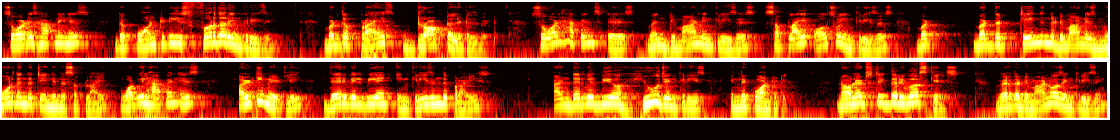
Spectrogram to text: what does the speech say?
So what is happening is the quantity is further increasing, but the price dropped a little bit. So what happens is when demand increases, supply also increases, but but the change in the demand is more than the change in the supply. What will happen is ultimately there will be an increase in the price and there will be a huge increase in the quantity. Now let's take the reverse case where the demand was increasing,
